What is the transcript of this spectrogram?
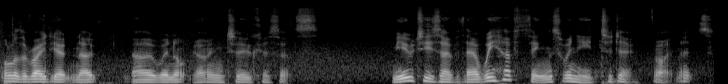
Follow the radio. No, no, we're not going to because that's Muties over there. We have things we need to do. Right, let's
